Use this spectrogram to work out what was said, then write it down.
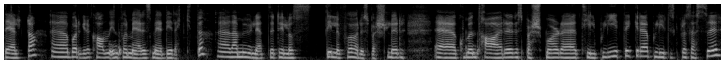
delta. Borgere kan informeres mer direkte. Det er muligheter til å stille forespørsler, kommentarer, spørsmål til politikere, politiske prosesser.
